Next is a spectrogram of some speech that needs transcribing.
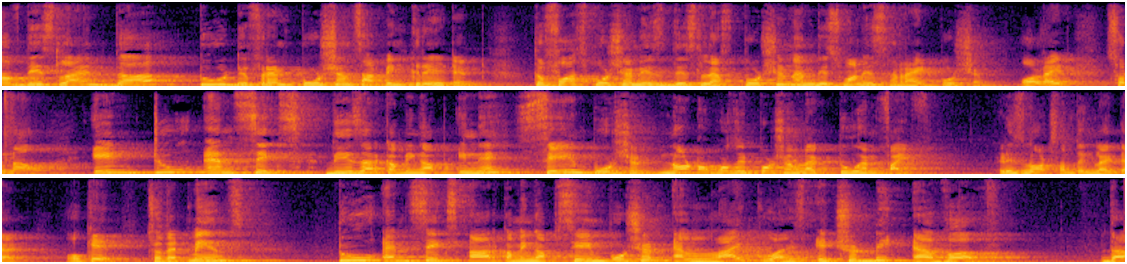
of this line the two different portions are being created the first portion is this left portion and this one is right portion. All right? So now in 2 and 6 these are coming up in a same portion not opposite portion like 2 and 5 it is not something like that. Okay? So that means 2 and 6 are coming up same portion and likewise it should be above the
